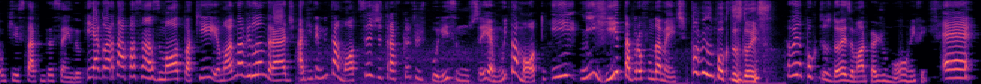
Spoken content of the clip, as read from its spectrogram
o que está acontecendo. E agora tava passando as motos aqui. Eu moro na Vila Andrade. Aqui tem muita moto, seja de traficante ou de polícia, não sei, é muita moto. E me irrita profundamente. Talvez um pouco dos dois. Talvez um pouco dos dois, eu moro perto de um morro, enfim. É.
